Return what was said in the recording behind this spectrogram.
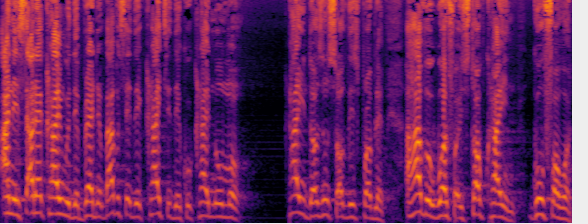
And he started crying with the brethren. The Bible said they cried till they could cry no more. Crying doesn't solve this problem. I have a word for you. Stop crying. Go forward.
